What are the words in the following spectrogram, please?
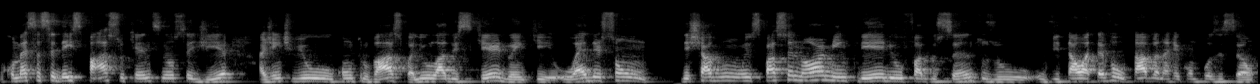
começa a ceder espaço que antes não cedia. A gente viu contra o Vasco ali o lado esquerdo, em que o Ederson deixava um espaço enorme entre ele e o Fábio Santos, o, o Vital até voltava na recomposição,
